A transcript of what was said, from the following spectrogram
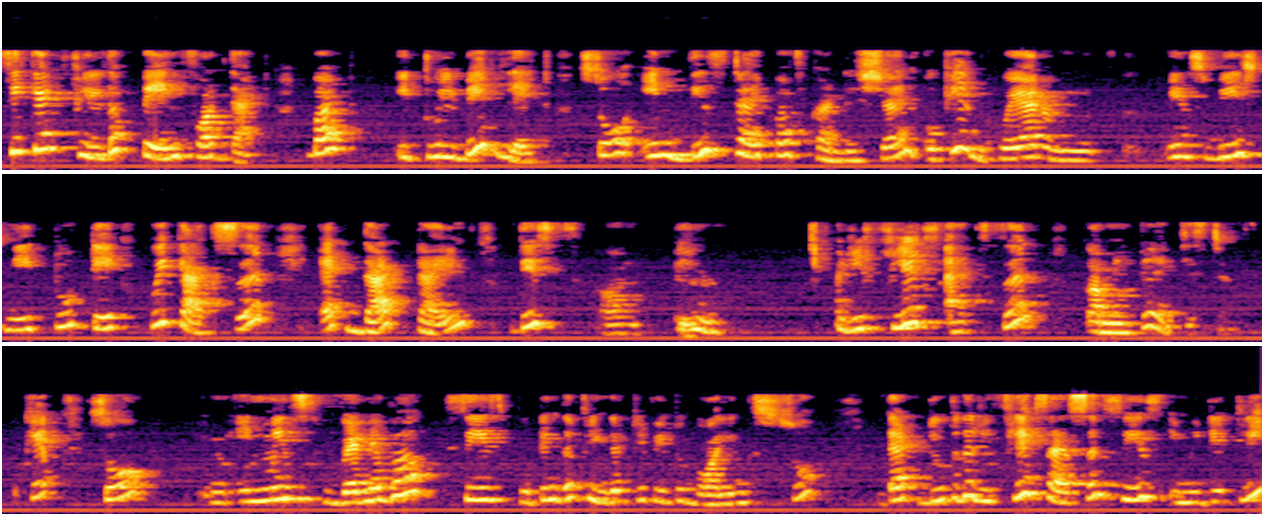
she can feel the pain for that. But it will be late. So, in this type of condition, okay, where um, means we need to take quick action at that time, this um, reflex action come into existence. Okay, so it means whenever she is putting the fingertip into boiling soup that due to the reflex action she is immediately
